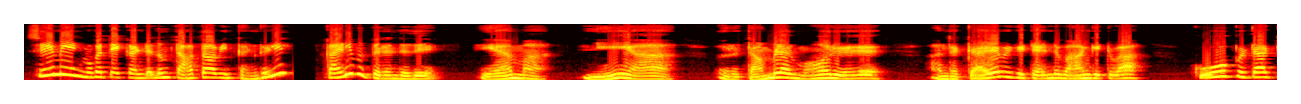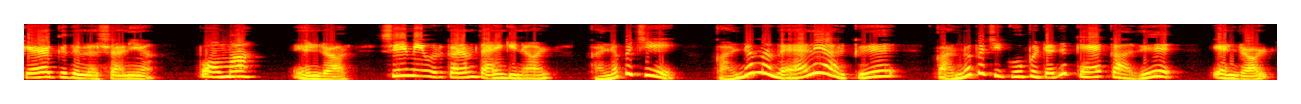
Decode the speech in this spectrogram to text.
சிறுமியின் முகத்தை கண்டதும் தாத்தாவின் கண்களில் கனிவு பிறந்தது. ஏமா நீயா? ஒரு டம்ளர் மோரு. அந்த கிழவி கிட்ட இருந்து வாங்கிட்டு வா. கூப்பிட்டா கேக்குதில்ல சனியா. போமா? என்றாள். சிறுமி ஒரு கணம் தயங்கினாள். கண்ணப்பச்சி கண்ணம்மா வேலையா இருக்கு? கண்ணப்பச்சி கூப்பிட்டது கேட்காது என்றாள்.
